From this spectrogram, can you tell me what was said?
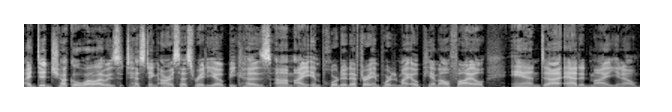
I did chuckle while I was testing RSS Radio because um, I imported after I imported my OPML file and uh, added my you know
